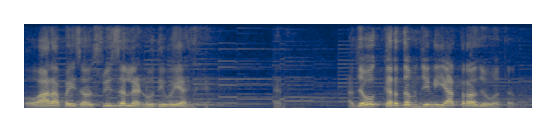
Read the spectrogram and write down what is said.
ઓ આરા પૈસા સ્વિટરલેન્ડ સુધી વયા જાય. જુઓ, કરદમજીની યાત્રા જોવો તમે.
